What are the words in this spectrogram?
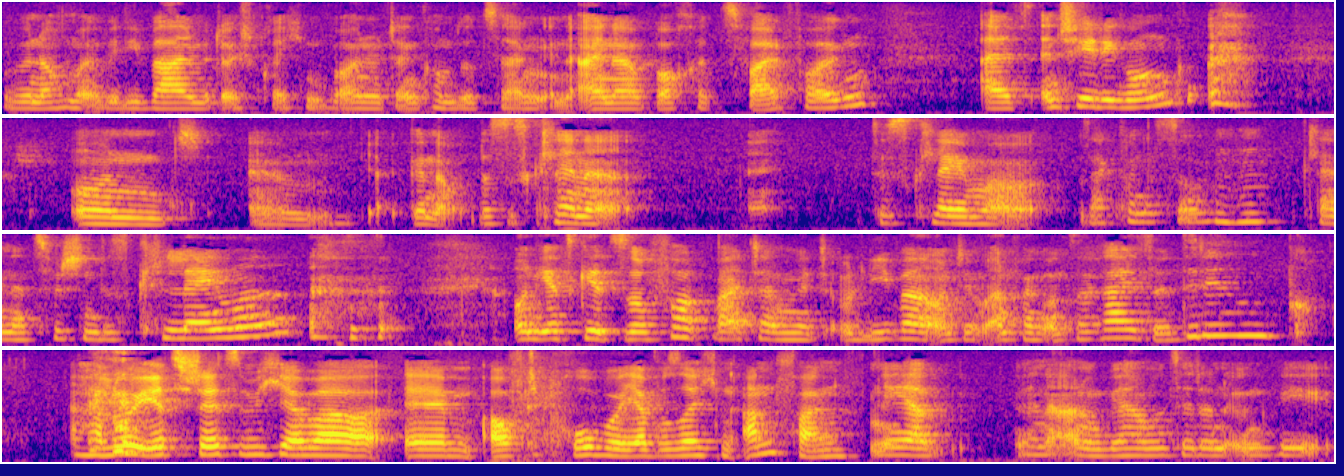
wo wir nochmal über die Wahlen mit euch sprechen wollen. Und dann kommen sozusagen in einer Woche zwei Folgen als Entschädigung. Und ähm, ja, genau, das ist kleiner äh, Disclaimer, sagt man das so? Mhm. Kleiner Zwischendisclaimer. Und jetzt geht's sofort weiter mit Oliva und dem Anfang unserer Reise. Hallo, jetzt stellst du mich aber ähm, auf die Probe. Ja, wo soll ich denn anfangen? Naja, keine Ahnung, wir haben uns ja dann irgendwie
